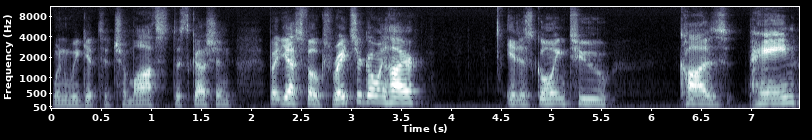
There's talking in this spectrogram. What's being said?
when we get to Chamath's discussion. But yes, folks, rates are going higher. It is going to cause pain.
